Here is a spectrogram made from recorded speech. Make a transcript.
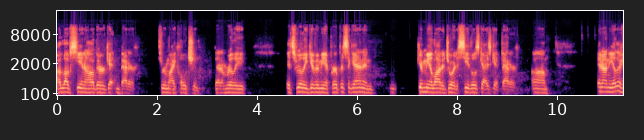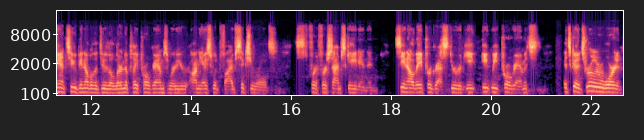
I love seeing how they're getting better through my coaching. That I'm really, it's really giving me a purpose again and giving me a lot of joy to see those guys get better. Um, and on the other hand, too, being able to do the learn to play programs where you're on the ice with five, six year olds for the first time skating and seeing how they progress through an eight eight week program. It's it's good. It's really rewarding.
